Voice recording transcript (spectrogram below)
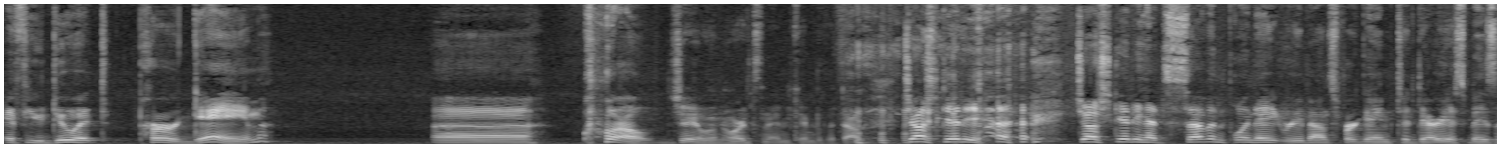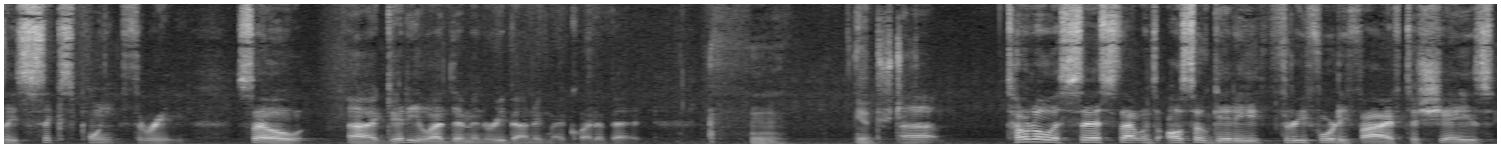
If you do it per game, uh, well, Jaylen Hoard's name came to the top. Josh Giddey, Josh Giddey had 7.8 rebounds per game to Darius Bazley's 6.3. So uh, Giddey led them in rebounding by quite a bit. Hmm. Interesting. Uh, Total assists, that one's also Giddey, 345 to Shai's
